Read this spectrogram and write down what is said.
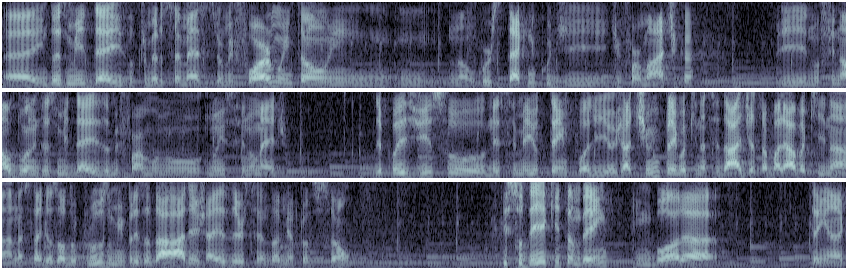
É, em 2010, no primeiro semestre, eu me formo, então em, em no curso técnico de, de informática e no final do ano de 2010 eu me formo no, no ensino médio. Depois disso, nesse meio tempo ali, eu já tinha um emprego aqui na cidade, já trabalhava aqui na, na cidade de Oswaldo Cruz, numa empresa da área, já exercendo a minha profissão. Estudei aqui também, embora tenha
